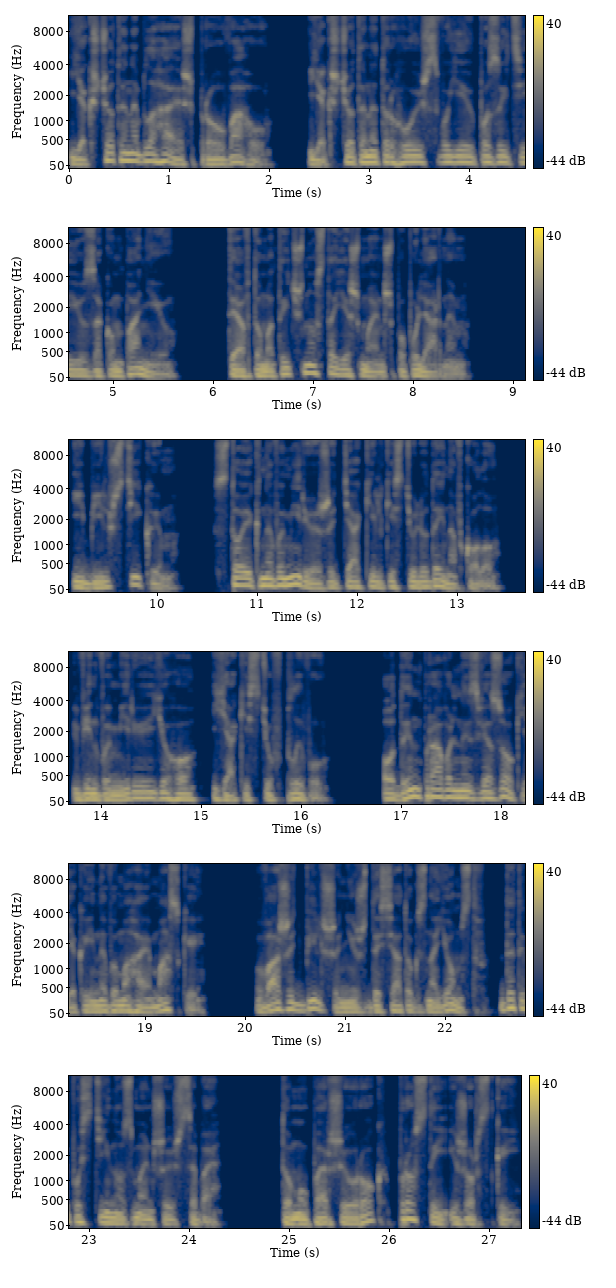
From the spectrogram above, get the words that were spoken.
якщо ти не благаєш про увагу, якщо ти не торгуєш своєю позицією за компанію, ти автоматично стаєш менш популярним і більш стійким. Стоїк не вимірює життя кількістю людей навколо, він вимірює його якістю впливу. Один правильний зв'язок, який не вимагає маски, важить більше, ніж десяток знайомств, де ти постійно зменшуєш себе. Тому перший урок простий і жорсткий.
